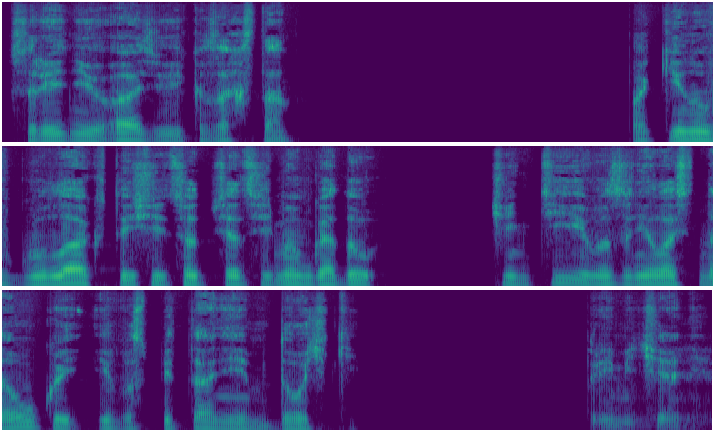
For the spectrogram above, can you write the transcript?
в Среднюю Азию и Казахстан. Покинув ГУЛАГ в 1957 году, Чентиева занялась наукой и воспитанием дочки. Примечание.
